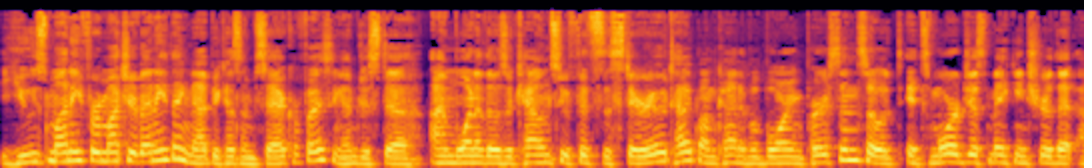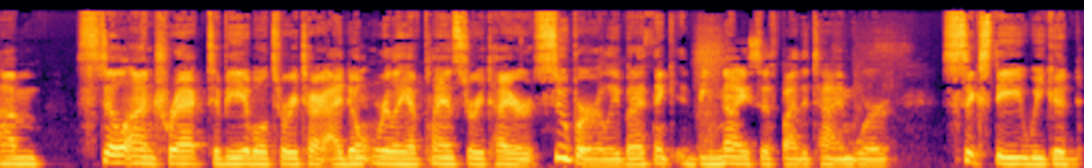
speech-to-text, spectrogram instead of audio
use money for much of anything, not because I'm sacrificing. I'm just uh, I'm one of those accountants who fits the stereotype. I'm kind of a boring person, so it's more just making sure that I'm still on track to be able to retire. I don't really have plans to retire super early, but I think it'd be nice if by the time we're 60, we could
